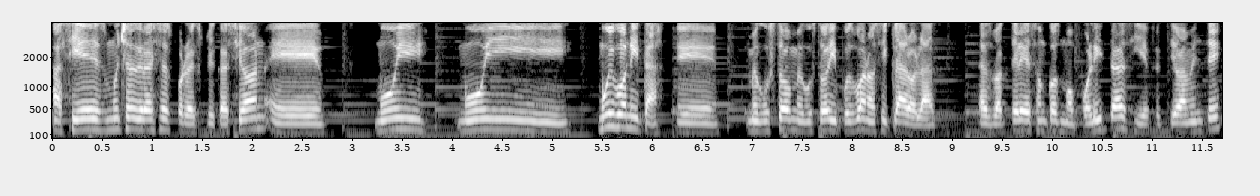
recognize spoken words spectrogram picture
Así es, muchas gracias por la explicación. Eh, muy, muy muy bonita. Eh, me gustó, me gustó. Y pues bueno, sí, claro, las, las bacterias son cosmopolitas y efectivamente,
